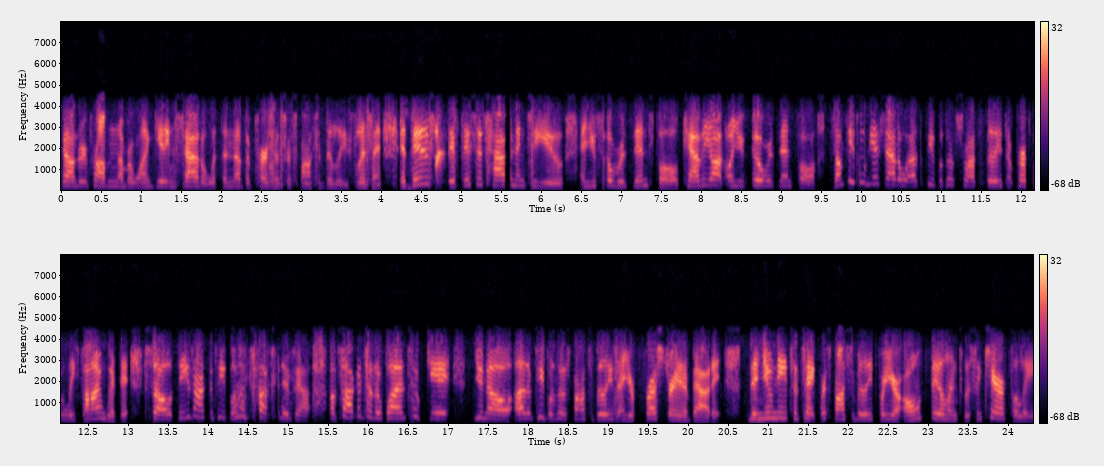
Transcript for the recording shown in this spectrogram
boundary problem number one, getting saddled with another person's responsibilities. Listen, if this if this is happening to you and you feel resentful, caveat on you feel resentful. Some people get saddled with other people's responsibilities and perfectly fine with it. So these aren't the people I'm talking about. I'm talking to the ones who get, you know, other people's responsibilities and you're frustrated about it. Then you need to take responsibility for your own feelings, listen carefully,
